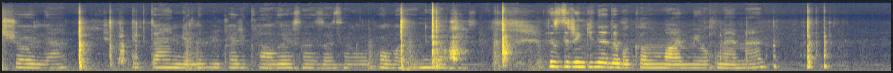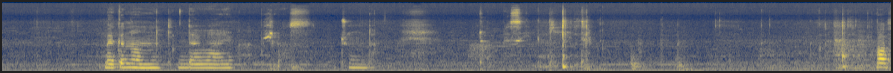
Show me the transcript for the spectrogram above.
Şöyle ipten gelip yukarı kaldırırsanız zaten olup olmadığını göreceğiz. Hızır'ınkine de bakalım var mı yok mu hemen. Bakın onunkinde var biraz ucunda. Of.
